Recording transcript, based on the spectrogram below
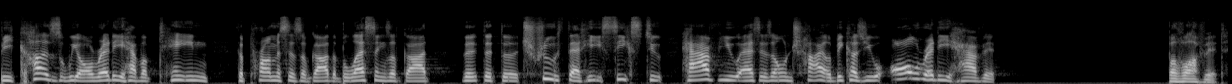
because we already have obtained the promises of God, the blessings of God, the, the, the truth that He seeks to have you as His own child because you already have it. Beloved,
